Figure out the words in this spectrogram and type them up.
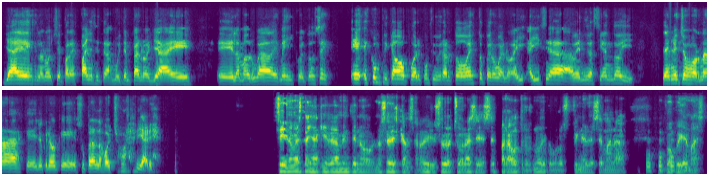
ya es la noche para España, si te vas muy temprano ya es eh, la madrugada de México. Entonces es, complicado poder configurar todo esto, pero bueno, ahí, ahí se ha venido haciendo y se han hecho jornadas que yo creo que superan las ocho horas diarias. Sí, no me extraña, aquí realmente no, no se descansa, ¿no? Y eso de ocho horas es, para otros, ¿no? Y como los fines de semana un poco y demás.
